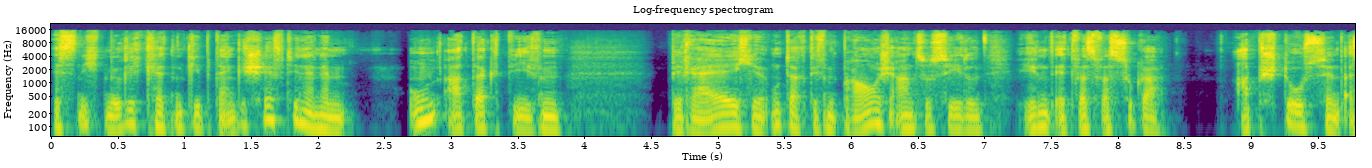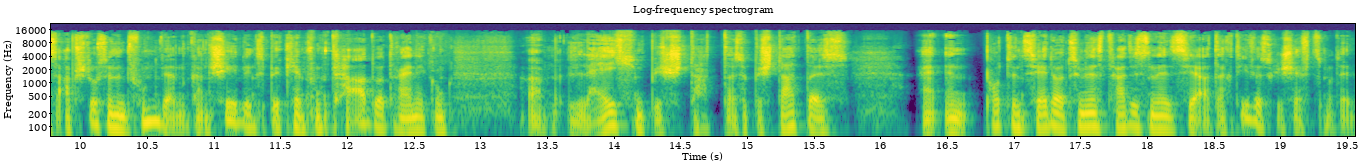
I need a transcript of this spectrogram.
es nicht Möglichkeiten gibt, dein Geschäft in einem unattraktiven Bereich, in einer unattraktiven Branche anzusiedeln, irgendetwas, was sogar abstoßend, als abstoßend empfunden werden kann. Schädlingsbekämpfung, Tatortreinigung, Leichenbestatter. Also Bestatter ist ein, ein potenzieller oder zumindest traditionell sehr attraktives Geschäftsmodell.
